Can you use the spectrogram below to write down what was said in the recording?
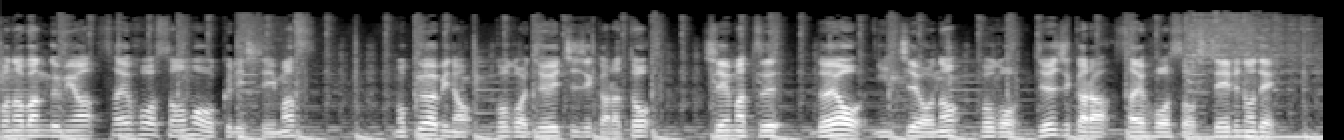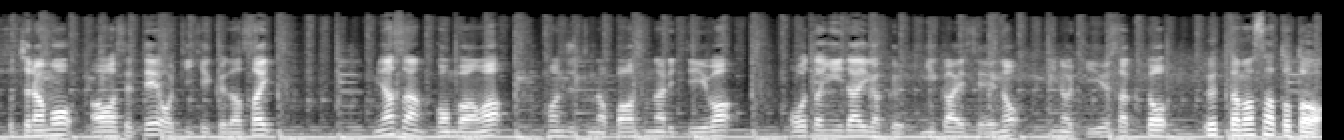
この番組は再放送もお送りしています。木曜日の午後11時からと週末土曜日曜の午後10時から再放送しているのでそちらも合わせてお聴きください。皆さんこんばんは。本日のパーソナリティは大谷大学2回生の猪木優作と打田正人と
